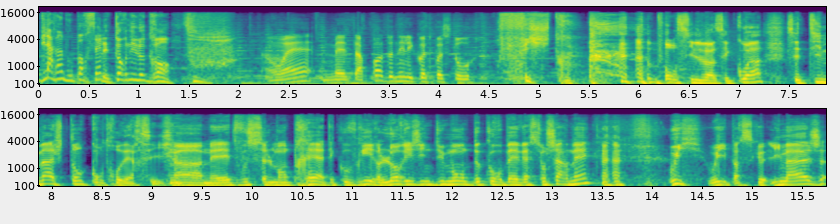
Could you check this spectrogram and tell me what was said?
Villarimbout, Porcel et Torny-le-Grand. Ouais, mais t'as pas donné les codes postaux. Fichtre. Bon Sylvain, c'est quoi cette image tant controversée? Ah, mais êtes-vous seulement prêt à découvrir l'origine du monde de Courbet version Charmet Oui, oui, parce que l'image,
